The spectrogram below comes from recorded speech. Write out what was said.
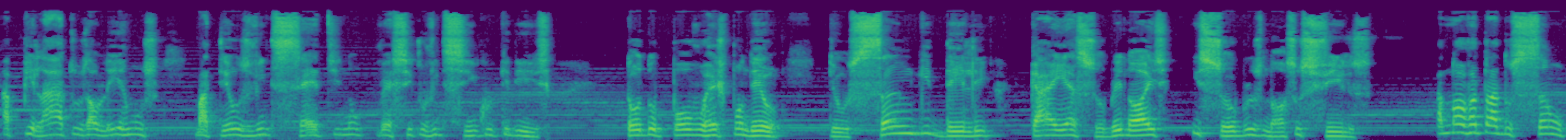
a Pilatos ao lermos Mateus 27, no versículo 25, que diz: Todo o povo respondeu: Que o sangue dele caia sobre nós e sobre os nossos filhos. A nova tradução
